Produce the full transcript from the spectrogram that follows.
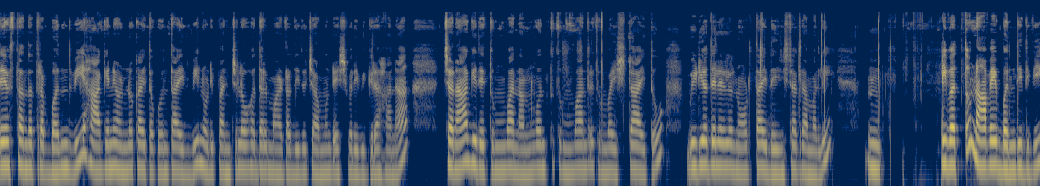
ದೇವಸ್ಥಾನದ ಹತ್ರ ಬಂದ್ವಿ. ಹಾಗೆಯೇ ಹಣ್ಣುಕಾಯಿ ತೊಗೊತಾ ಇದ್ವಿ. ನೋಡಿ ಪಂಚಲೋಹದಲ್ಲಿ ಮಾಡೋದು ಇದು ಚಾಮುಂಡೇಶ್ವರಿ ವಿಗ್ರಹನ. ಚೆನ್ನಾಗಿದೆ ತುಂಬ, ನನಗಂತೂ ತುಂಬ ಅಂದರೆ ತುಂಬ ಇಷ್ಟ ಆಯಿತು. ವಿಡಿಯೋದಲ್ಲೆಲ್ಲ ನೋಡ್ತಾ ಇದ್ದೆ ಇನ್ಸ್ಟಾಗ್ರಾಮಲ್ಲಿ ಇವತ್ತು ನಾವೇ ಬಂದಿದ್ವಿ.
